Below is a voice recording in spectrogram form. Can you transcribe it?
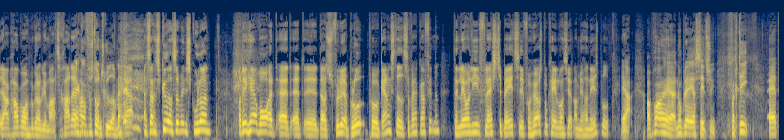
Jakob Havgaard, han begynder at blive meget træt af Jeg kan ham. godt forstå, at han skyder ham. Ja, altså han skyder ham simpelthen i skulderen. Og det er her, hvor at, at, at, øh, der selvfølgelig er blod på gerningsstedet. Så hvad gør filmen? Den laver lige et flash tilbage til forhørslokalet, hvor han siger, om jeg havde næseblod. Ja, og prøv her, nu bliver jeg sindssyg. Fordi at,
